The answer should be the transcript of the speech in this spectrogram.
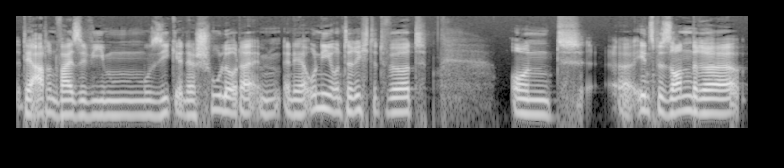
der Art und Weise, wie Musik in der Schule oder im, in der Uni unterrichtet wird. Und äh, insbesondere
